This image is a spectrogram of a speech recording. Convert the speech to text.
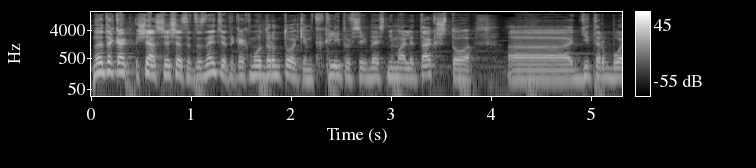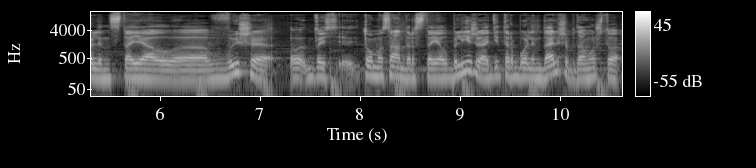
Но это как, сейчас, сейчас, сейчас, это, знаете, это как Modern Talking. Клипы всегда снимали так, что э, Дитер Болин стоял э, выше, э, то есть э, Томас Андерс стоял ближе, а Дитер Болин дальше, потому что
